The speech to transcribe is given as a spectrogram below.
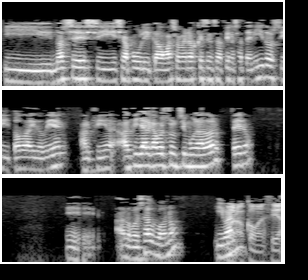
y no sé si se ha publicado más o menos qué sensaciones ha tenido, si todo ha ido bien. Al fin, al fin y al cabo es un simulador, pero eh, algo es algo, ¿no? Bueno, como decía.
